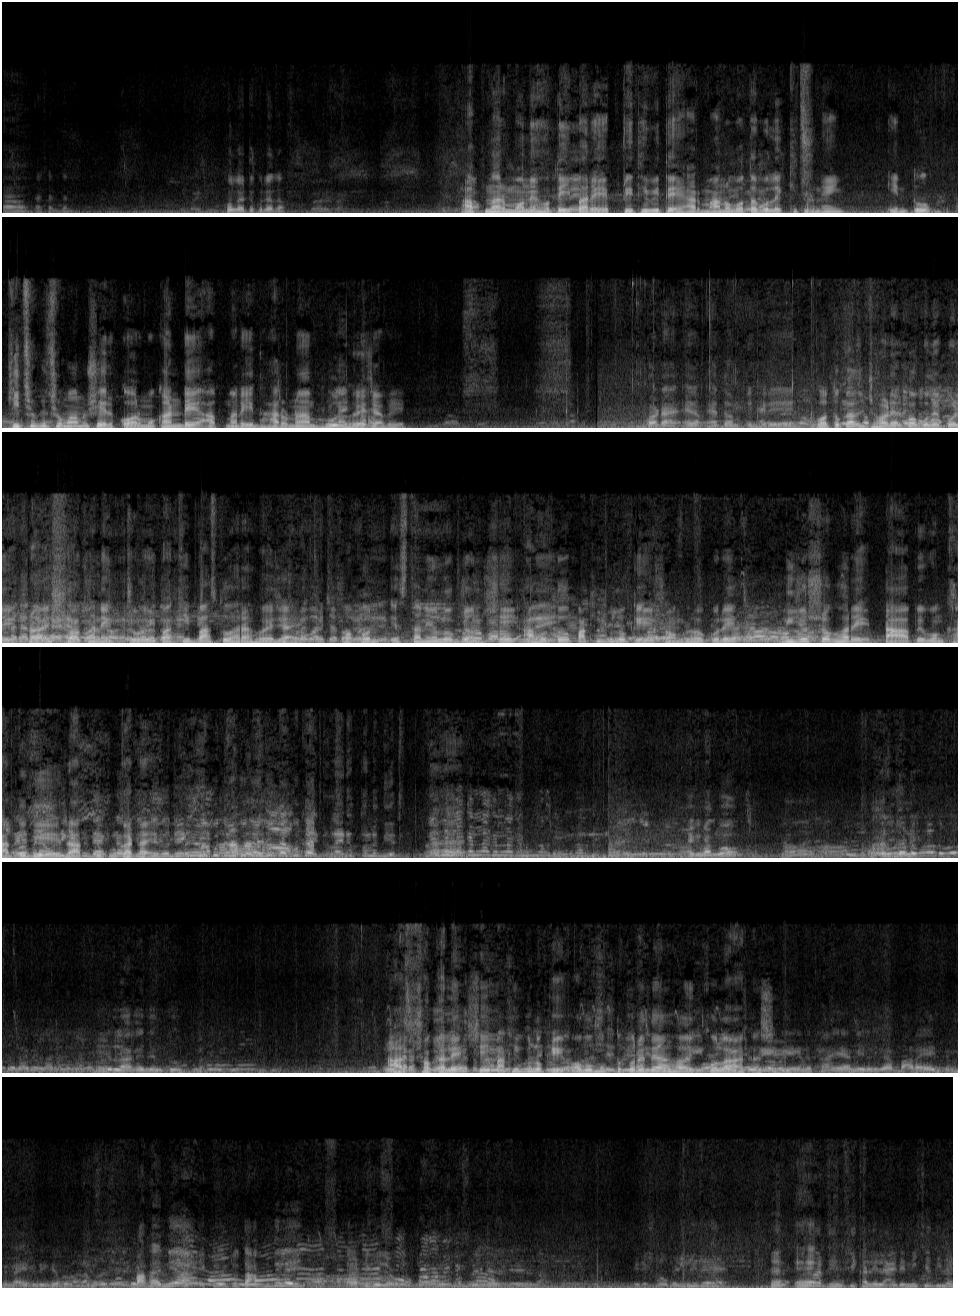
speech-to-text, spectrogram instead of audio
আচ্ছা আপনার মনে হতেই পারে পৃথিবীতে আর মানবতা বলে কিছু নেই, কিন্তু কিছু কিছু মানুষের কর্মকাণ্ডে আপনার এই ধারণা ভুল হয়ে যাবে। গতকাল ঝড়ের কবলে পড়ে প্রায় শখানেক চড়ুই পাখি বাস্তুহারা হয়ে যায়। তখন স্থানীয় লোকজন সেই আহত পাখিগুলোকে সংগ্রহ করে নিজস্ব ঘরে তাপ এবং খাদ্য দিয়ে রাতটুকু কাটায়। একে বাঁধবো? আজ সকালে সেই পাখিগুলোকে অবমুক্ত করে দেওয়া হয় খোলা আকাশে। একটু একটু তাপ দিলেই এটা ঠিক হয়ে যাবে। হ্যাঁ? খালি লাইটের নিচে দিলে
